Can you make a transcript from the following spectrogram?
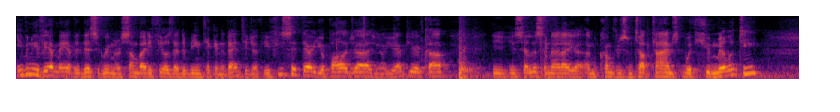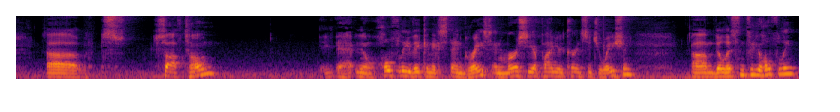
even if you have, may have a disagreement or somebody feels that they're being taken advantage of, if you sit there, you apologize, you know, you empty your cup, you, you say, listen, man, I, I'm coming through some tough times with humility, uh, soft tone. You know, hopefully they can extend grace and mercy upon your current situation. Um, they'll listen to you, hopefully.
